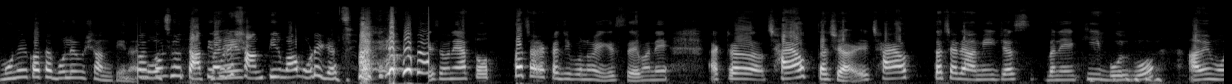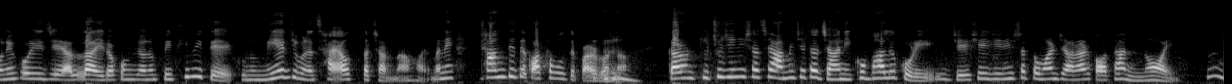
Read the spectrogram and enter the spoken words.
মনের কথা বলেও শান্তি না বলছো তাতে মানে- শান্তির মা মরে গেছে। মানে এত অত্যাচার একটা জীবন হয়ে গেছে। মানে একটা ছায়া অত্যাচার। এই ছায়া অত্যাচারে আমি জাস্ট মানে কি বলব? আমি মনে করি যে আল্লাহ এরকম যেন পৃথিবীতে কোনো মেয়ের জীবনে ছায়া অত্যাচার না হয়। মানে শান্তিতে কথা বলতে পারবে না। কারণ কিছু জিনিস আছে আমি যেটা জানি খুব ভালো করে যে সেই জিনিসটা তোমার জানার কথা নয়। হুম?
